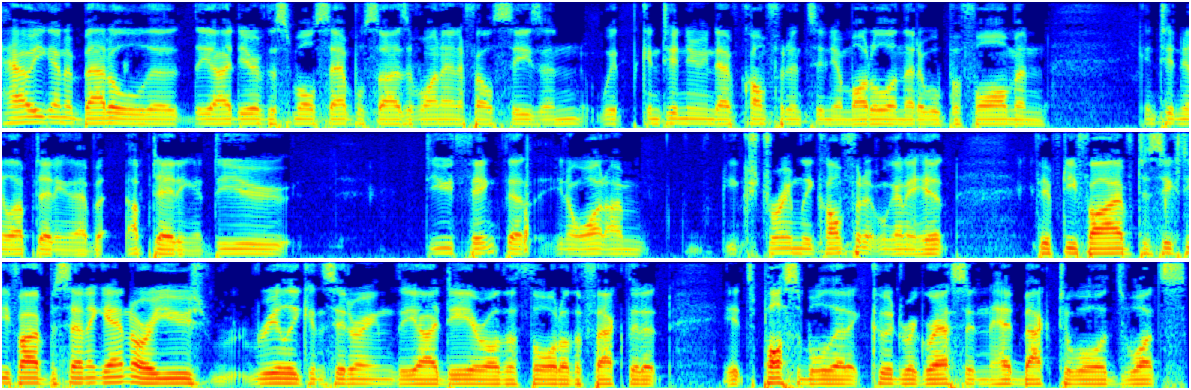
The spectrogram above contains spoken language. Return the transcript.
How are you going to battle the, the idea of the small sample size of one NFL season with continuing to have confidence in your model and that it will perform and continue updating that, updating it? Do you do you think that you know what I'm extremely confident we're going to hit 55 to 65 percent again, or are you really considering the idea or the thought or the fact that it it's possible that it could regress and head back towards what's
